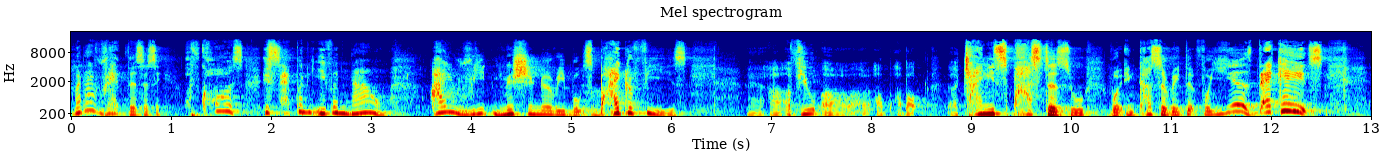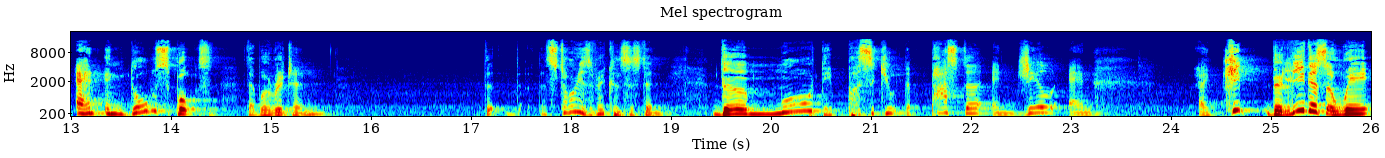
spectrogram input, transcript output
when I read this, I say, of course, it's happening even now. I read missionary books, biographies, uh, a few uh, about uh, Chinese pastors who were incarcerated for years, decades. And in those books that were written, the, the, the story is very consistent. The more they persecute the pastor and jail and and keep the leaders away,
